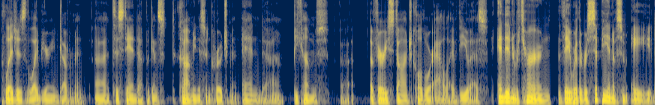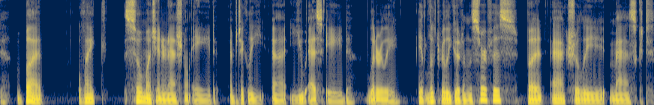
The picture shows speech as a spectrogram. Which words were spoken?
pledges the Liberian government uh, to stand up against communist encroachment and uh, becomes uh, a very staunch Cold War ally of the U.S. And in return, they were the recipient of some aid, but like so much international aid, and particularly U.S. Uh, aid, literally, it looked really good on the surface, but actually masked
